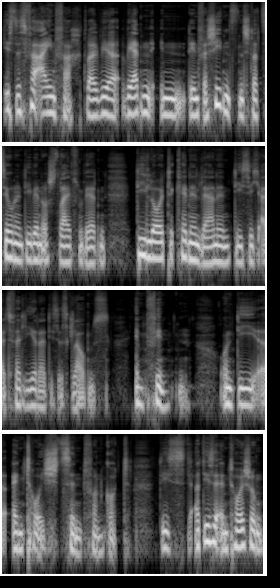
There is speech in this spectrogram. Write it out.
ist es vereinfacht, weil wir werden in den verschiedensten Stationen, die wir noch streifen werden, die Leute kennenlernen, die sich als Verlierer dieses Glaubens empfinden und die äh, enttäuscht sind von Gott. Dies, diese Enttäuschung,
